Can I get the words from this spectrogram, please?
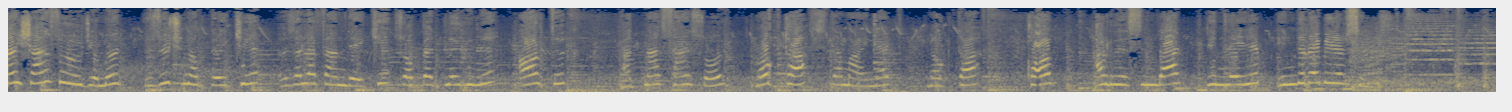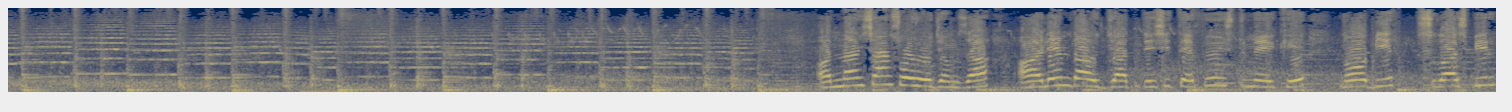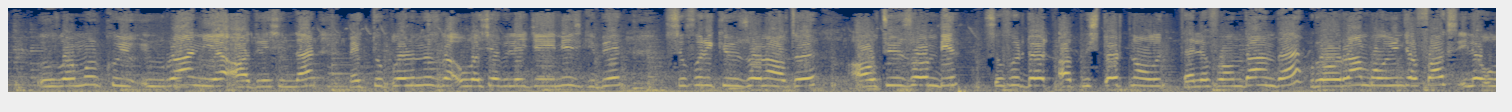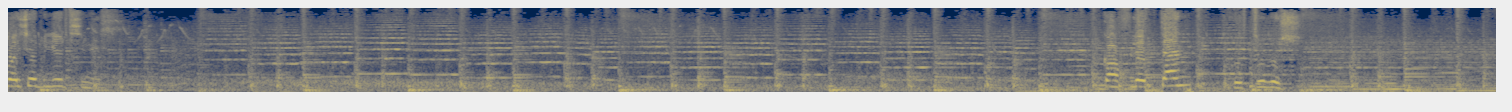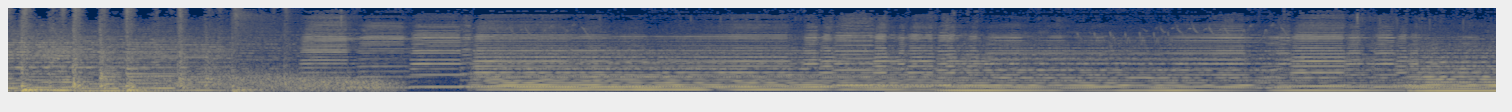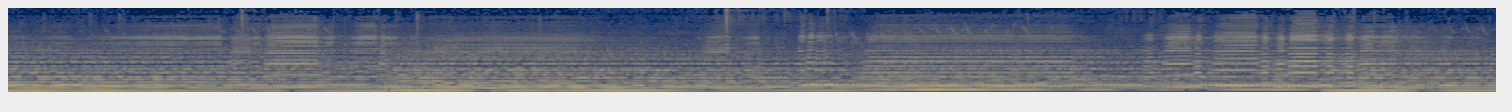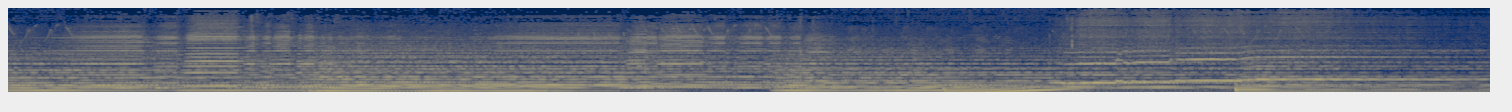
Adnan Şensoy hocamın 103.2 Özel FM'deki sohbetlerini artık adnansensor.com adresinden dinleyip indirebilirsiniz. Adnan Şensoy hocamıza Alemdağ Caddesi Tepe Üstü mevki No 1 slash 1 Ihlamurkuyu Ümraniye adresinden mektuplarınızla ulaşabileceğiniz gibi 0216 611 0464 nolu telefondan da program boyunca fax ile ulaşabilirsiniz. Gafletten kurtuluş.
